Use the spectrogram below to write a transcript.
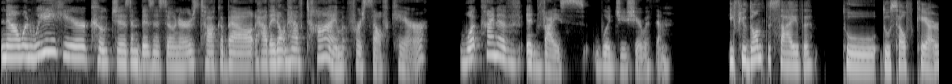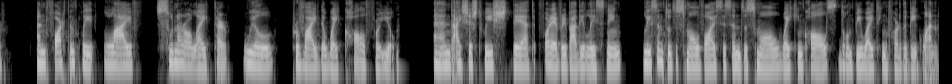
Now, when we hear coaches and business owners talk about how they don't have time for self care, what kind of advice would you share with them? If you don't decide to do self care, unfortunately, life sooner or later will provide a wake call for you. And I just wish that for everybody listening, listen to the small voices and the small waking calls. Don't be waiting for the big one.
